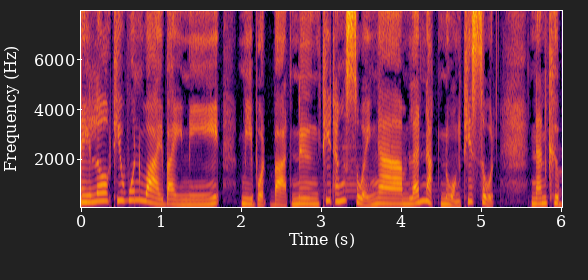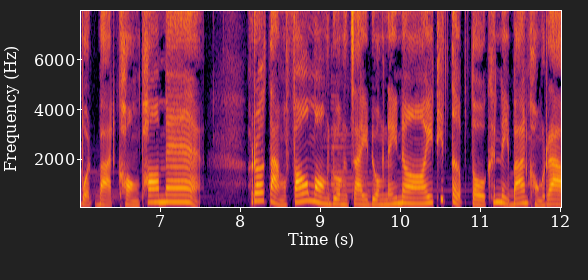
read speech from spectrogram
นโลกที่วุ่นวายใบนี้ มีบทบาทหนึ่งที่ทั้งสวยงามและหนักหน่วงที่สุด นั่นคือบทบาทของพ่อแม่ เราต่างเฝ้ามองดวงใจดวงน้อยๆ ที่เติบโตขึ้นในบ้านของเรา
